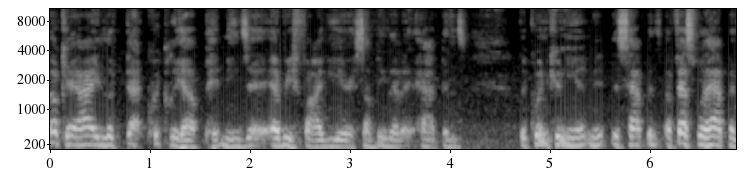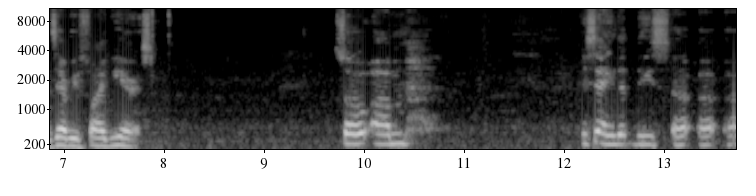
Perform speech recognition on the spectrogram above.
okay, I looked that quickly up. It means every five years, something that it happens. The quinquennial this happens. A festival happens every five years. So um, he's saying that these uh, uh, uh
